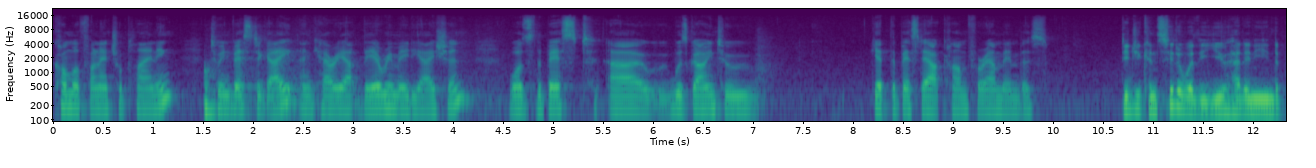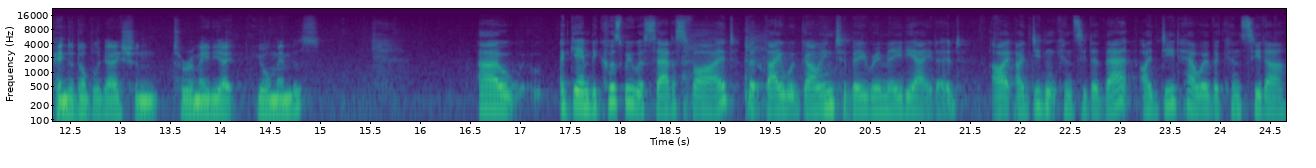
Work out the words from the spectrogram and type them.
Commonwealth Financial Planning to investigate and carry out their remediation was the best, uh, was going to get the best outcome for our members. Did you consider whether you had any independent obligation to remediate your members? Uh, again, because we were satisfied that they were going to be remediated, I, I didn't consider that. I did, however, consider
